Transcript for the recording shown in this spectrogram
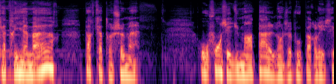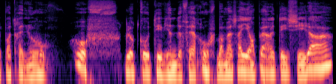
quatrième heure par quatre chemins. Au fond, c'est du mental dont je vais vous parler. C'est pas très nouveau. Ouf! De l'autre côté, ils viennent de faire ouf. Bon, ben, ça y est, on peut arrêter ici, là, hein?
